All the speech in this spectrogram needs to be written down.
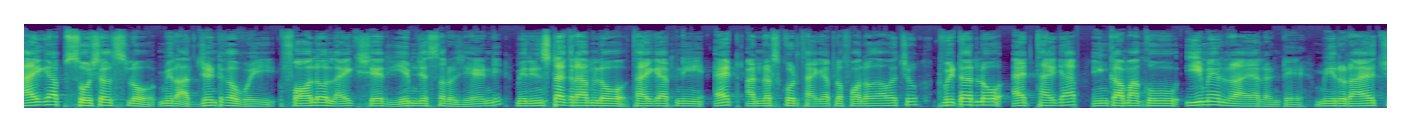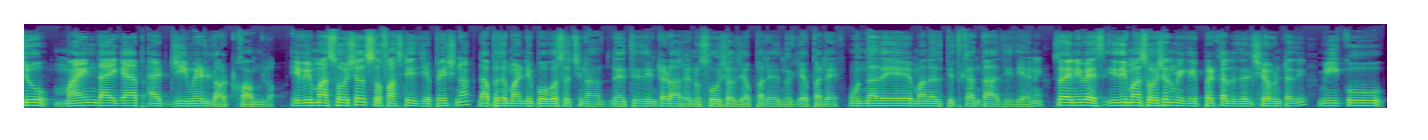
థాయ్ గ్యాప్ సోషల్స్లో మీరు అర్జెంటుగా పోయి ఫాలో లైక్ షేర్ ఏం చేస్తారో చేయండి. మీరు ఇన్స్టాగ్రామ్లో థాయ్ గ్యాప్ని అట్ అండర్ స్కోర్ థాయ్ గ్యాప్లో ఫాలో కావచ్చు. ట్విట్టర్లో అట్ థై గ్యాప్ ఇంకా మాకు ఈమెయిల్ రాయాలంటే మీరు రాయొచ్చు mind Thai Gap at Gmail dot కామ్లో ఇవి మా సోషల్స్. సో ఫస్ట్ ఇది చెప్పేసిన. లేకపోతే మళ్ళీ బోగస్ వచ్చి నెత్తి తింటాడు అరే నువ్వు సోషల్ చెప్పలే ఎందుకు చెప్పలే? ఉన్నదే మనది పితకంతా అది ఇది అని. సో ఎనీవేస్ ఇది మా సోషల్ మీకు ఇప్పటికల్లా తెలిసే ఉంటుంది. మీకు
